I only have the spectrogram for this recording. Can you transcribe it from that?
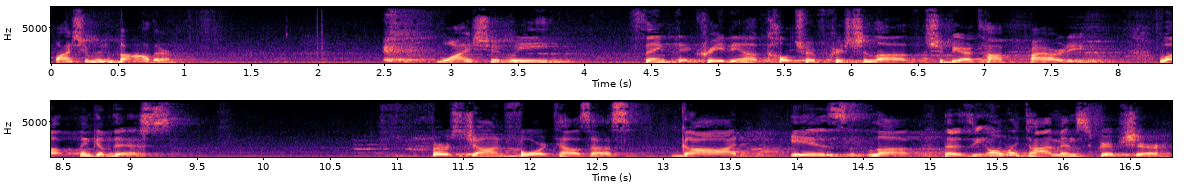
Why should we bother? Why should we think that creating a culture of Christian love should be our top priority? Well, think of this. 1 John 4 tells us God is love. That is the only time in Scripture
